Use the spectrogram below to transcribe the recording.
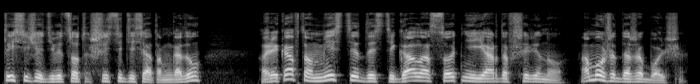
В 1960 году река в том месте достигала сотни ярдов в ширину, а может даже больше.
